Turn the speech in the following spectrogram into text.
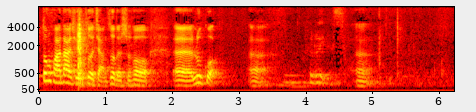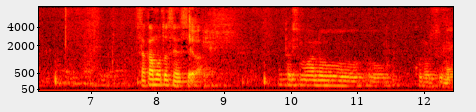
東华大学做讲座的时候，呃，路过，呃，古いです。嗯，坂本先生は。私もあのこの数年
